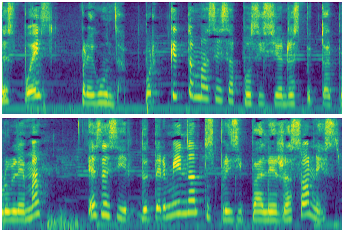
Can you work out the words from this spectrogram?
Después, pregunta, ¿por qué tomas esa posición respecto al problema? Es decir, determina tus principales razones.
